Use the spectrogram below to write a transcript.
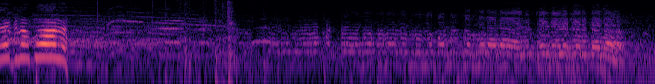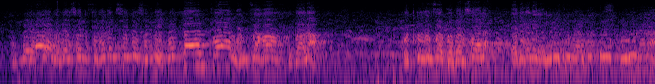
एक नंबर सुंदर असं प्रदर्शन श्रीरंग शेख शिंदे यांचा हा गाडा. उत्कृष्ट प्रदर्शन. या ठिकाणी इंग्रजी धावपट्टे सुरू झाला.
